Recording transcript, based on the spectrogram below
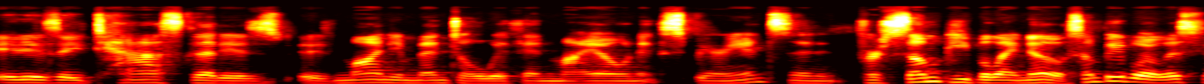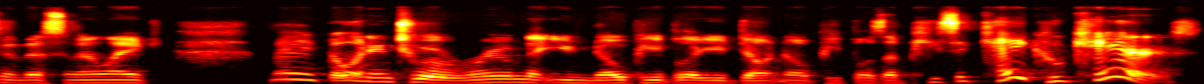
it is a task that is is monumental within my own experience, and for some people I know, some people are listening to this and they're like, "Man, going into a room that you know people or you don't know people is a piece of cake. Who cares?"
